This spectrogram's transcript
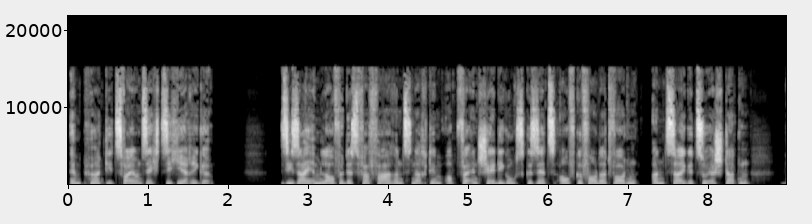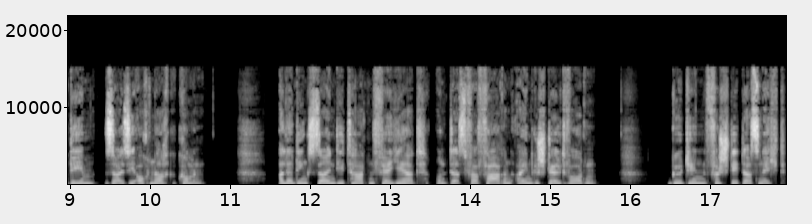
empört die 62-Jährige. Sie sei im Laufe des Verfahrens nach dem Opferentschädigungsgesetz aufgefordert worden, Anzeige zu erstatten, dem sei sie auch nachgekommen. Allerdings seien die Taten verjährt und das Verfahren eingestellt worden. Goethin versteht das nicht.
